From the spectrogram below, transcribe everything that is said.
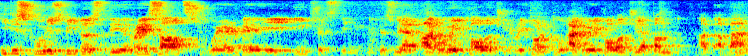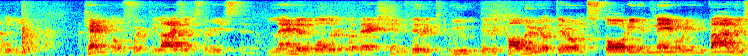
it is curious because the results were very interesting because we have agroecology, return to agroecology, aban abandoning chemical fertilizers, for instance, land and water protection, the, the recovery of their own story and memory and values,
